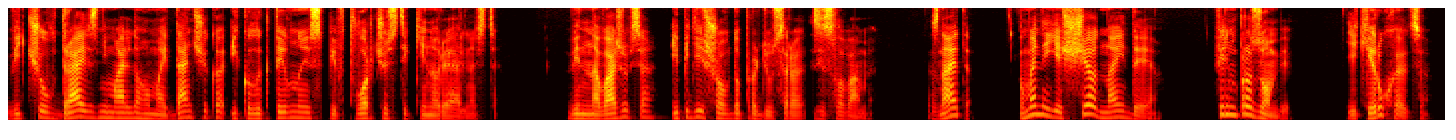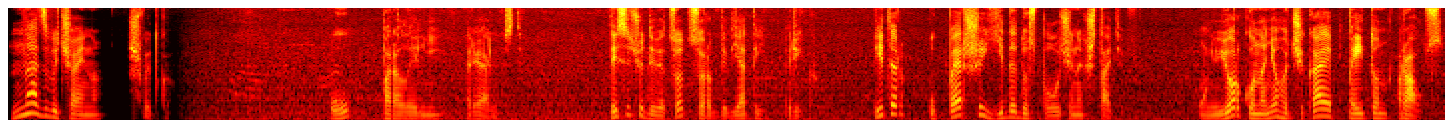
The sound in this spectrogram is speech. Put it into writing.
відчув драйв знімального майданчика і колективної співтворчості кінореальності. Він наважився і підійшов до продюсера зі словами: Знаєте, у мене є ще одна ідея: фільм про зомбі, які рухаються надзвичайно швидко. У паралельній реальності. 1949 рік. Пітер уперше їде до Сполучених Штатів. У Нью-Йорку на нього чекає Пейтон Раус,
